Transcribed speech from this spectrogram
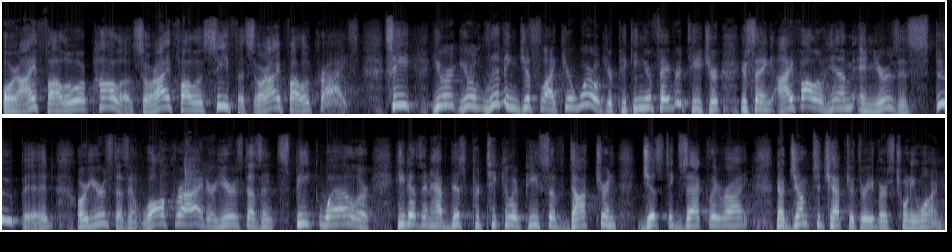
or I follow Apollos, or I follow Cephas, or I follow Christ. See, you're, you're living just like your world. You're picking your favorite teacher. You're saying, I follow him, and yours is stupid, or yours doesn't walk right, or yours doesn't speak well, or he doesn't have this particular piece of doctrine just exactly right. Now, jump to chapter 3, verse 21.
